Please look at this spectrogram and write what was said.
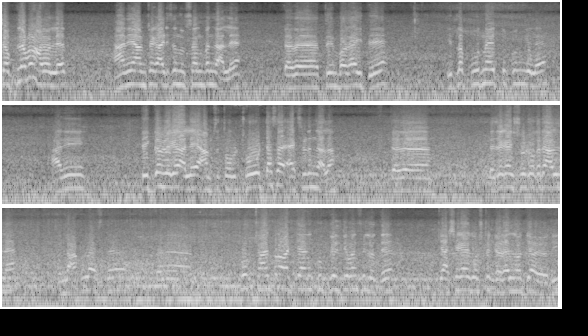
चपल्या पण हरवल्यात आणि आमच्या गाडीचं नुकसान पण झालं आहे तर तुम्ही बघा इथे. इथलं पूर्ण हे तुटून गेलं आणि ते एकदम वेगळे आले. आमचा थोडं छोटासा ॲक्सिडेंट झाला. तर त्याचं काही शूट वगैरे आलं नाही. लागलं असतं. तर खूप छान पण वाटते आणि खूप गिल्टी पण फील होते. की अशी काही गोष्ट घडायला नव्हती हवी होती.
